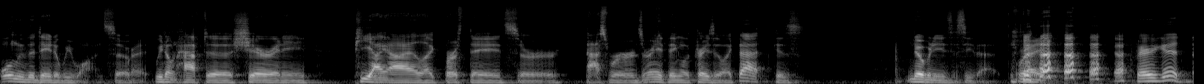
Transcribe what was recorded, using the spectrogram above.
only the data we want. So Right. we don't have to share any PII like birth dates or passwords or anything crazy like that because nobody needs to see that. Right. Very good.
